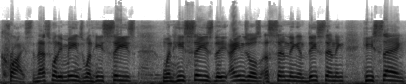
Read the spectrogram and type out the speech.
Christ. And that's what he means when he sees when he sees the angels ascending and descending, he's saying,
